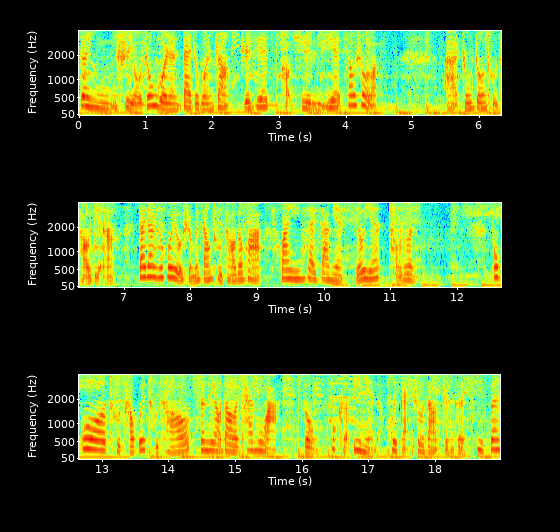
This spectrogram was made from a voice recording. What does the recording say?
更是有中国人带着蚊帐直接跑去里约销售了，啊，种种吐槽点啊！大家如果有什么想吐槽的话，欢迎在下面留言讨论。不过吐槽归吐槽，真的要到了开幕啊，总不可避免的会感受到整个气氛。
